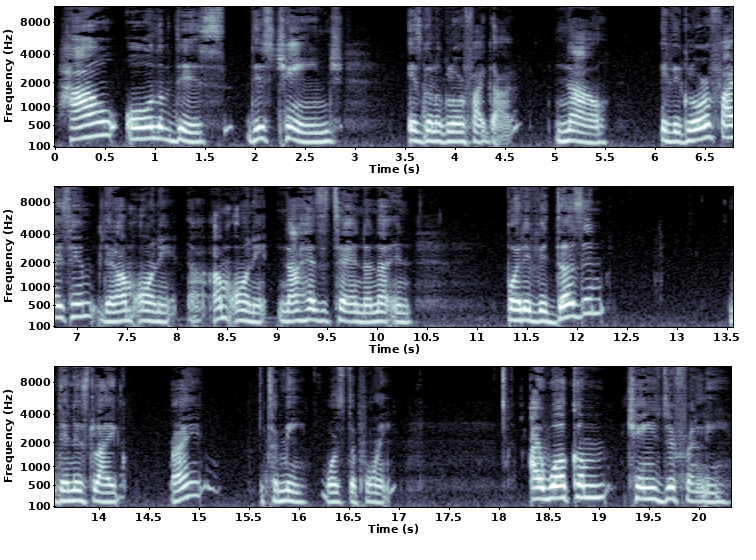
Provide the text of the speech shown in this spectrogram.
How all of this, this change, is going to glorify God. Now, if it glorifies Him, then I'm on it. I'm on it, not hesitating or nothing. But if it doesn't, then it's like, right? To me, what's the point? I welcome change differently.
